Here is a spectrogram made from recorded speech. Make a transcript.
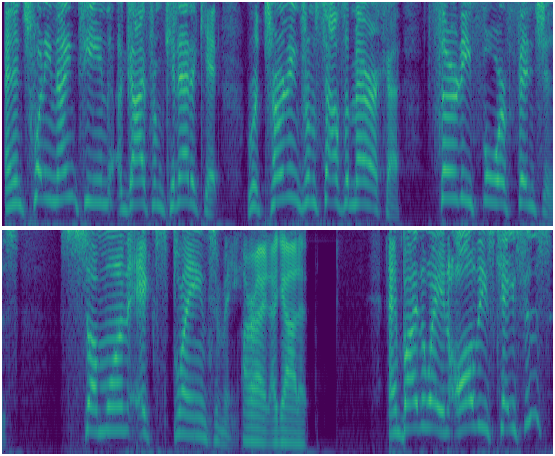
And in 2019, a guy from Connecticut returning from South America, 34 finches. Someone explain to me. All right, I got it. And by the way, in all these cases,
